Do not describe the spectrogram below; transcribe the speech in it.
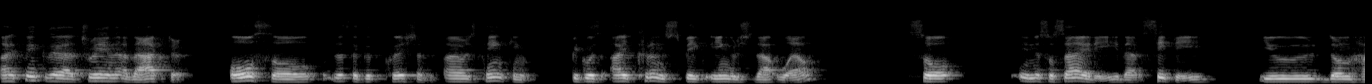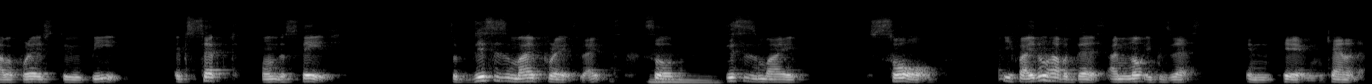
I think they are trained as an actor. Also, that's a good question. I was thinking because I couldn't speak English that well. So in a society, that city, you don't have a place to be except on the stage. So this is my place, right? So Hmm. this is my soul. If I don't have this, I'm not exist in here in Canada.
